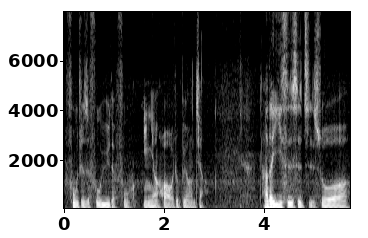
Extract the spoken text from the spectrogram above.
富就是富裕的富，营养化我就不用讲。它的意思是指说，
